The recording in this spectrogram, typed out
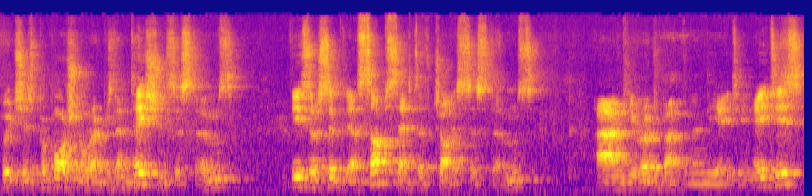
which is proportional representation systems. These are simply a subset of choice systems, and he wrote about them in the 1880s.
